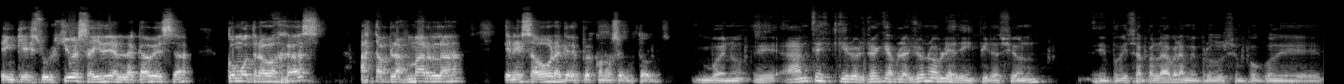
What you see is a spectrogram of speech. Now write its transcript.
en que surgió esa idea en la cabeza, cómo trabajás hasta plasmarla en esa obra que después conocemos todos. Bueno, eh, antes quiero, ya que hablar, yo no hablé de inspiración, eh, porque esa palabra me produce un poco de,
